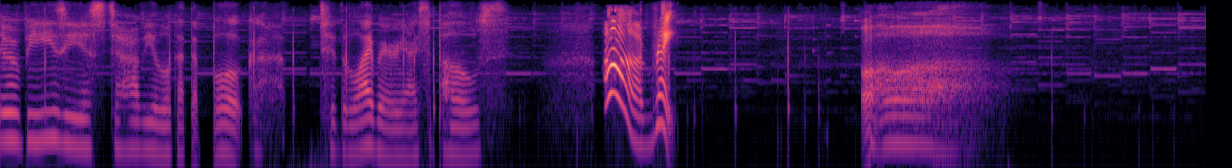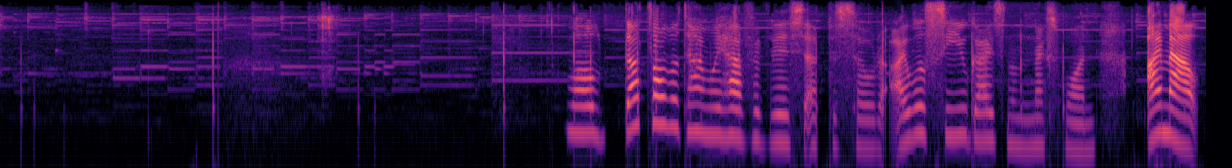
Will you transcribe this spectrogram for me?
It would be easiest to have you look at the book. To the library, I suppose. Ah, right. Oh. Well, that's all the time we have for this episode. I will see you guys in the next one. I'm out.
